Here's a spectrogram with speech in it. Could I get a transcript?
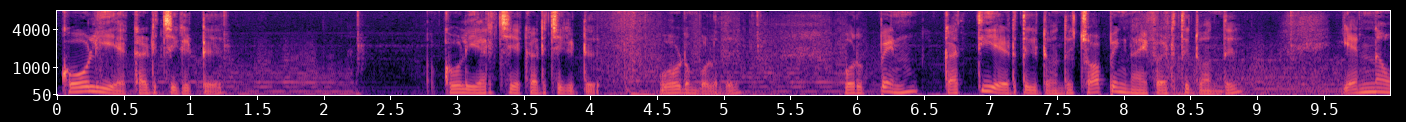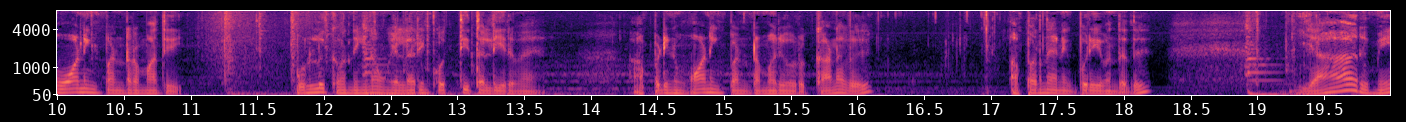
கோழியை கடிச்சிக்கிட்டு கோழி இறைச்சியை கடிச்சிக்கிட்டு ஓடும் பொழுது ஒரு பெண் கத்தியை எடுத்துக்கிட்டு வந்து சாப்பிங் நைஃப் எடுத்துகிட்டு வந்து என்ன வார்னிங் பண்ணுற மாதிரி உள்ளுக்கு வந்தீங்கன்னா அவங்க எல்லாரையும் கொத்தி தள்ளிடுவேன் அப்படின்னு வார்னிங் பண்ணுற மாதிரி ஒரு கனவு அப்புறம் தான் எனக்கு புரிய வந்தது. யாருமே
